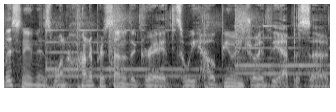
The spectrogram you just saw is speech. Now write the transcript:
Listening is 100% of the grade, so we hope you enjoyed the episode.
